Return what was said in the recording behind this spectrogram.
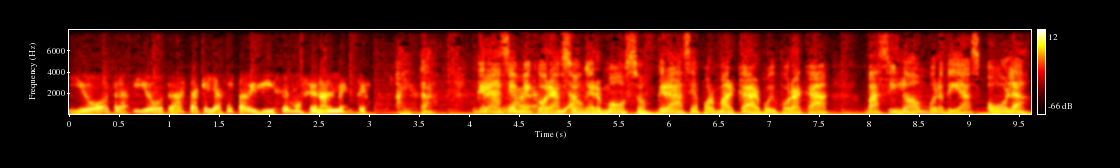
y otra y otra hasta que ya se estabilice emocionalmente. Ahí está. Gracias, mi corazón hermoso. Gracias por marcar. Voy por acá. Basilón, buenos días. Hola.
